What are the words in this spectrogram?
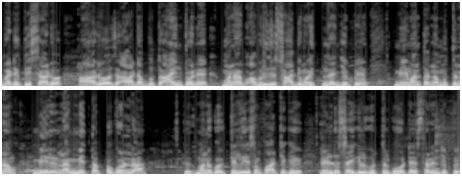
బయటకు తీస్తాడు ఆ రోజు ఆ డబ్బుతో ఆయనతోనే మన అభివృద్ధి సాధ్యమవుతుందని చెప్పి మేమంతా నమ్ముతున్నాం మీరు నమ్మి తప్పకుండా మనకు తెలుగుదేశం పార్టీకి రెండు సైకిల్ గుర్తులకు ఓటేస్తారని చెప్పి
